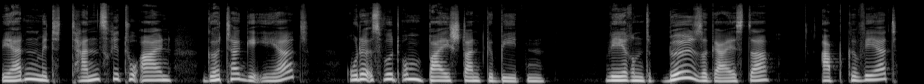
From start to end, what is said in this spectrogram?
werden mit Tanzritualen Götter geehrt oder es wird um Beistand gebeten, während böse Geister abgewehrt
